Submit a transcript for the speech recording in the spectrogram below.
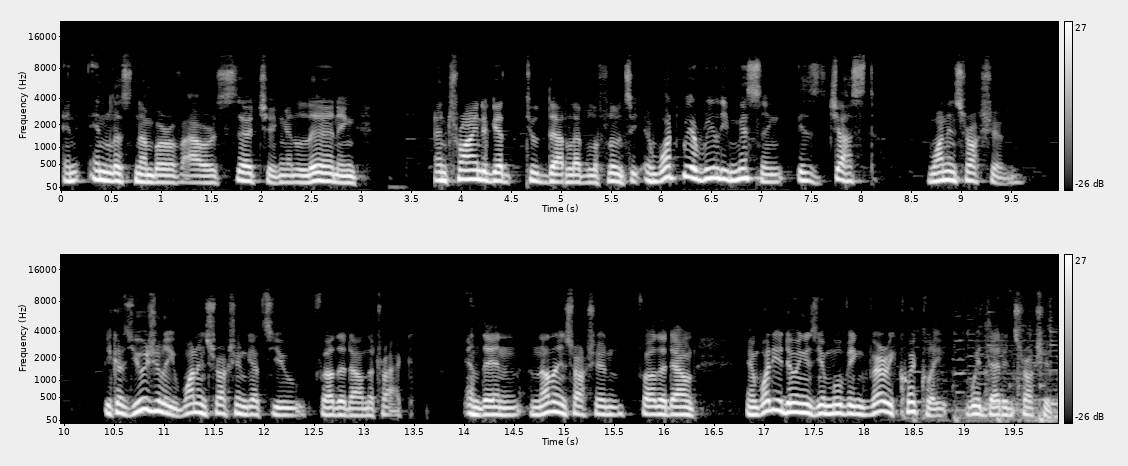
an endless number of hours searching and learning and trying to get to that level of fluency. And what we're really missing is just one instruction. Because usually one instruction gets you further down the track, and then another instruction further down. And what you're doing is you're moving very quickly with that instruction.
